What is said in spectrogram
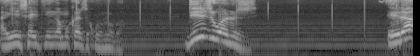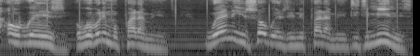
ayinsaitinga mukazi kunoba. These ones era obwenzi obwo buli mu parliament. When you saw obwenzi in parliament it means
